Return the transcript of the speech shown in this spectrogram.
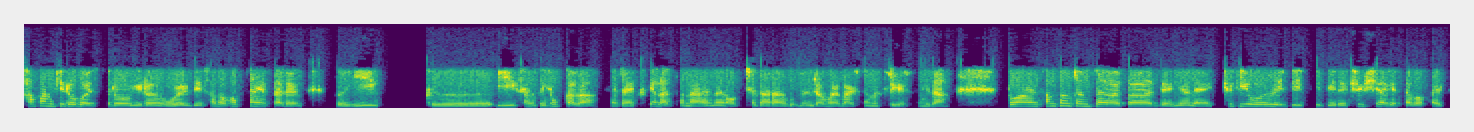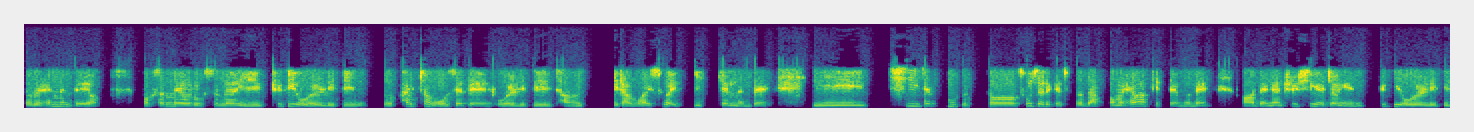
하반기로 갈수록 이런 OLED 산업 확장에 따른 그 이익 그 이익 상승 효과가 굉장히 크게 나타나는 업체다라는 점을 말씀을 드리겠습니다. 또한 삼성전자가 내년에 QD-OLED TV를 출시하겠다고 발표를 했는데요. 덕산 네오룩스는 이 QD-OLED, 그 8.5세대 OLED 장이라고 할 수가 있, 겠는데 이 시제품부터 소재를 계속해서 납품을 해왔기 때문에 어, 내년 출시 예정인 QD-OLED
